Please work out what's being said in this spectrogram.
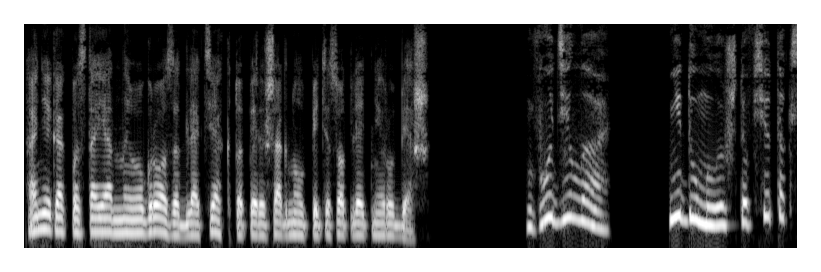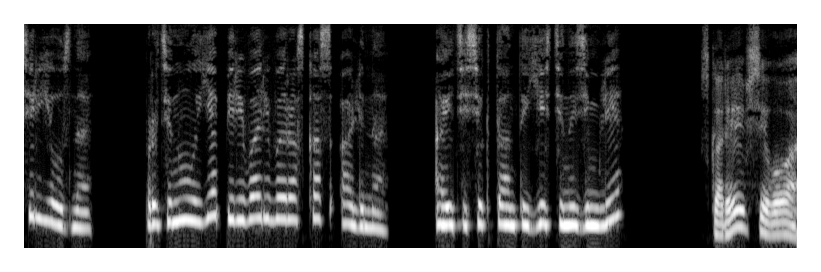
Они как постоянная угроза для тех, кто перешагнул пятисотлетний рубеж. «Во дела! Не думала, что все так серьезно!» Протянула я, переваривая рассказ Алина. «А эти сектанты есть и на Земле?» «Скорее всего.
